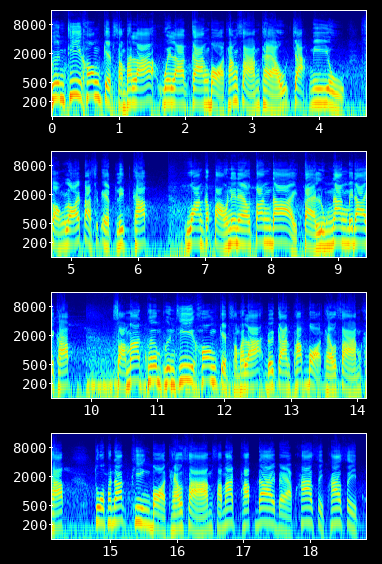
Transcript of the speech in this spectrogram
พื้นที่ห้องเก็บสัมภาระเวลากลางบ่อทั้ง 3 แถวจะมีอยู่ 281 ลิตรครับ วางกระเป๋าในแนวตั้งได้ แต่ลุงนั่งไม่ได้ครับ สามารถเพิ่มพื้นที่ห้องเก็บสัมภาระโดยการพับบ่อแถว 3 ครับ ตัวพนักพิงบ่อแถว 3 สามารถพับได้แบบ 50-50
